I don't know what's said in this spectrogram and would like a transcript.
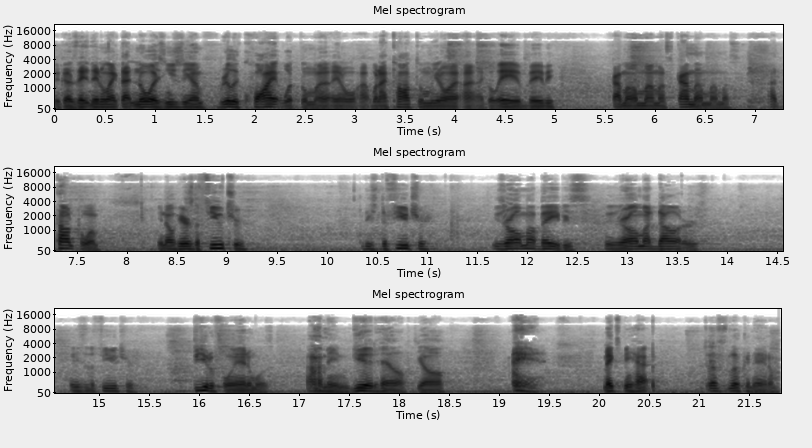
because they, they don't like that noise. And usually I'm really quiet with them. I, you know, I- when I talk to them, you know, I, I go, hey, baby, come on, mamas, come on, mamas. I talk to them. You know, here's the future. These the future. These are all my babies. These are all my daughters. These are the future. Beautiful animals. I'm in good health, y'all. Man, makes me happy just looking at them.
